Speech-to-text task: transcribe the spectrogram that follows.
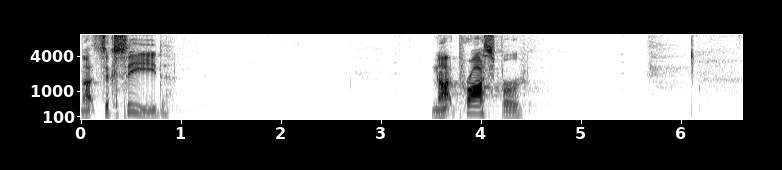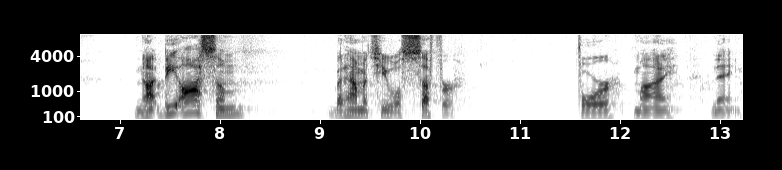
not succeed, not prosper, not be awesome, but how much he will suffer for my name.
